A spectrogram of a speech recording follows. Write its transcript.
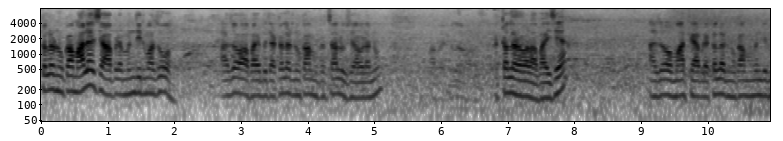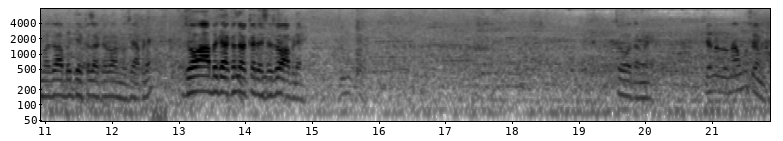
કલરનું કામ હાલે છે, આપણે મંદિરમાં જુઓ. આ જો આ ભાઈ બધા કલરનું કામ ચાલુ છે આવડાનું. કલરવાળા ભાઈ છે. આ જો માથે આપણે કલરનું કામ મંદિરમાં જો આ બધે કલર કરવાનો છે આપણે. જો આ બધા કલર કરે છે જો આપણે. જો તમે. ચેનલનું નામ શું છે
